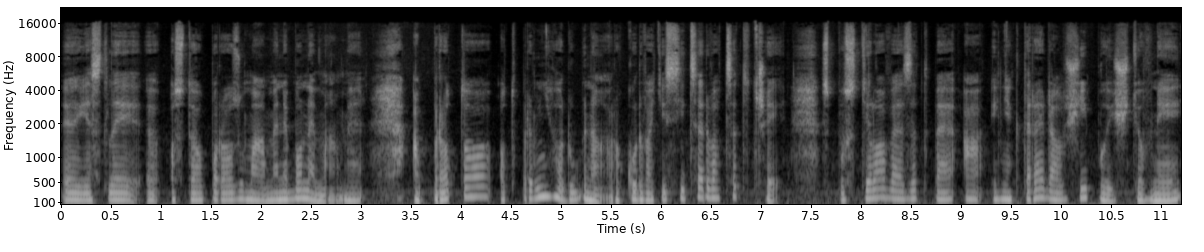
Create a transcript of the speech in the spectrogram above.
eh, jestli eh, osteoporózu máme nebo nemáme. A proto od 1. dubna roku 2020 2023 spustila VZP a i některé další pojišťovny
